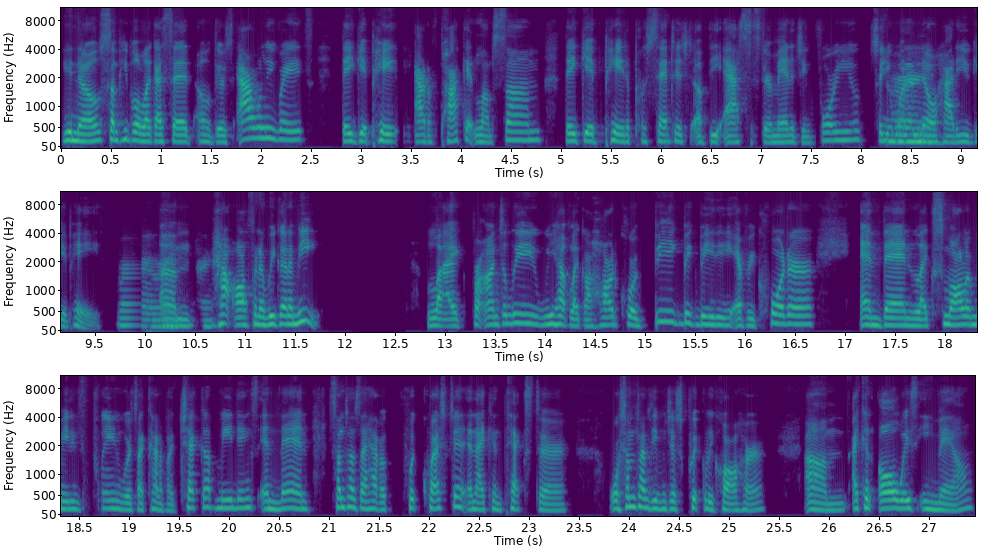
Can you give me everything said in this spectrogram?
You know, some people, like I said, oh, there's hourly rates. They get paid out of pocket lump sum. They get paid a percentage of the assets they're managing for you. So you want to know how do you get paid? um, How often are we going to meet? Like for Anjali, we have like a hardcore big, big meeting every quarter. And then like smaller meetings between where it's like kind of like checkup meetings. And then sometimes I have a quick question and I can text her or sometimes even just quickly call her. Um, I can always email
